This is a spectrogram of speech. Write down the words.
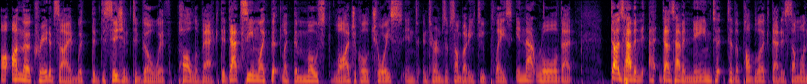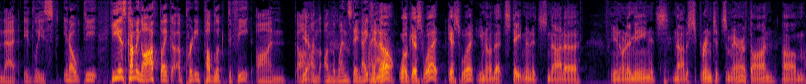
On the creative side, with the decision to go with Paul Levesque, did that seem like the like the most logical choice in in terms of somebody to place in that role that does have a does have a name to, to the public that is someone that at least you know he he is coming off like a pretty public defeat on on, yeah. on, on, the Wednesday night. I know. Well, guess what? Guess what? You know that statement. It's not a, you know what I mean. It's not a sprint. It's a marathon. Um,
